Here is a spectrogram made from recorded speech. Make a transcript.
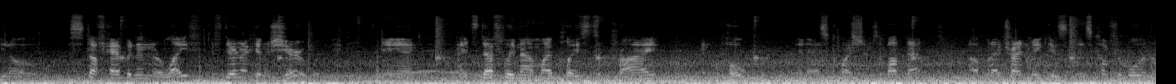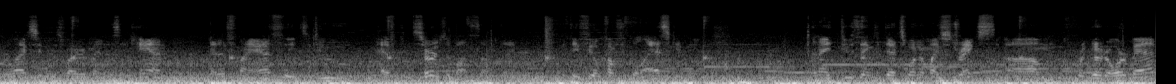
you know stuff happen in their life if they're not going to share it with me. And it's definitely not my place to pry and poke and ask questions about that. Uh, but I try to make as, as comfortable and relaxing environment as I can. That if my athletes do have concerns about something, they feel comfortable asking me and I do think that that's one of my strengths, um, for good or bad.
